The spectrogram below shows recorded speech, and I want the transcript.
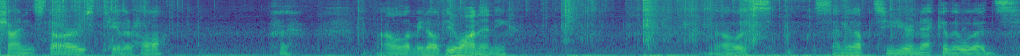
Shining Stars, Taylor Hall. well, let me know if you want any. Always send it up to your neck of the woods.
